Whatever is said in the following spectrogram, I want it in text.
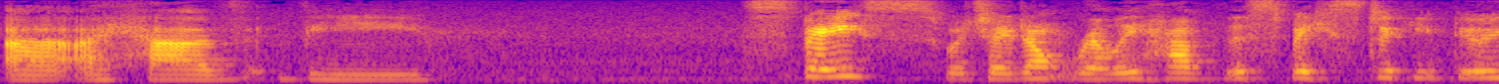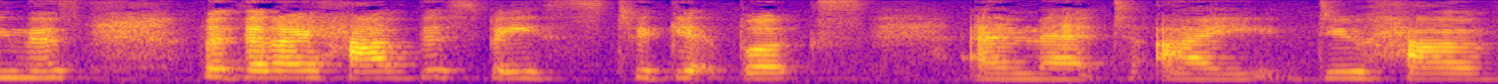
uh, I have the space, which I don't really have the space to keep doing this, but that I have the space to get books and that I do have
